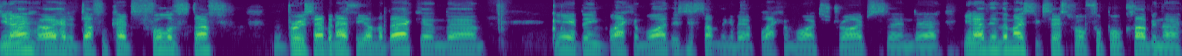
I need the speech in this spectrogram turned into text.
you know, I had a duffel coat full of stuff with Bruce Abernethy on the back, and um, yeah, being black and white, there's just something about black and white stripes, and uh, you know they're the most successful football club in the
